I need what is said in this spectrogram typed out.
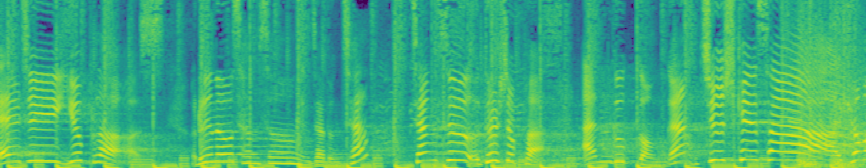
LG U 플러스 르노 삼성 자동차 장수 돌쇼파 안국건강 주식회사. 혐오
